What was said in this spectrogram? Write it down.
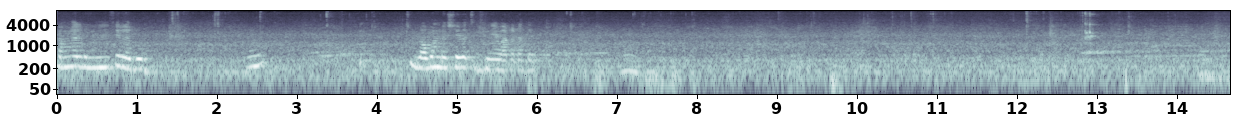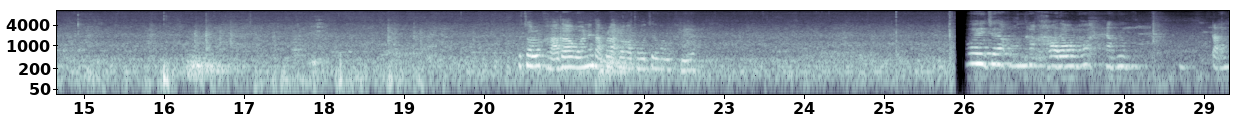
সঙ্গে নিয়ে নিয়েছি, লেবু। লবণ বেশি হয়ে গেছে ধনিয়া বাটাটাতে। চলো, খাওয়া দাওয়া করেনি তারপরে আবার কথা বলছি, তখন শুনবে ওই যে বন্ধুরা খাওয়া দাওয়া হলো, এখন টাইম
